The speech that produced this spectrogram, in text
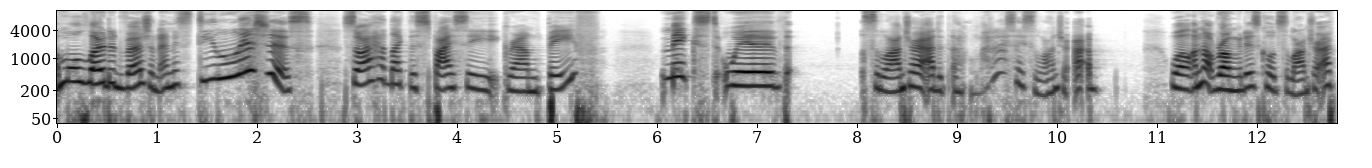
a more loaded version and it's delicious. So I had like the spicy ground beef mixed with cilantro. I added, uh, why did I say cilantro? I, well, I'm not wrong. It is called cilantro. I,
